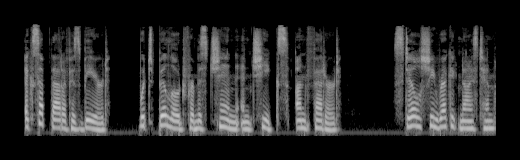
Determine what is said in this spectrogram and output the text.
except that of his beard, which billowed from his chin and cheeks unfettered. Still, she recognized him.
